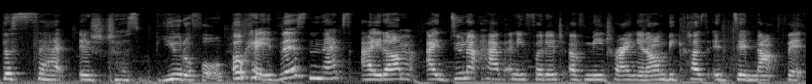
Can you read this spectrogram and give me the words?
the set is just beautiful. Okay this next item i do not have any footage of me trying it on because it did not fit.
